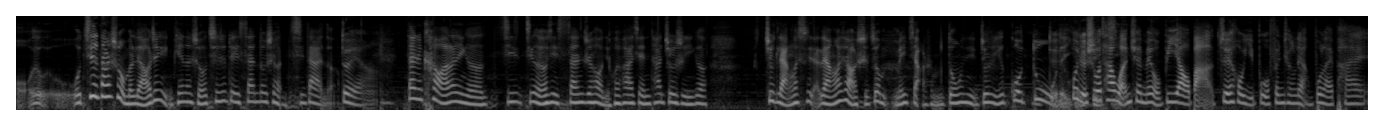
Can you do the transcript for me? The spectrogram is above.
我我我记得当时我们聊这个影片的时候，其实对三都是很期待的。对啊，但是看完了那个《饥饥饿游戏三》之后，你会发现它就是一个，就两个小两个小时就没讲什么东西，就是一个过渡的一个或者说他完全没有必要把最后一部分成两部来拍，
